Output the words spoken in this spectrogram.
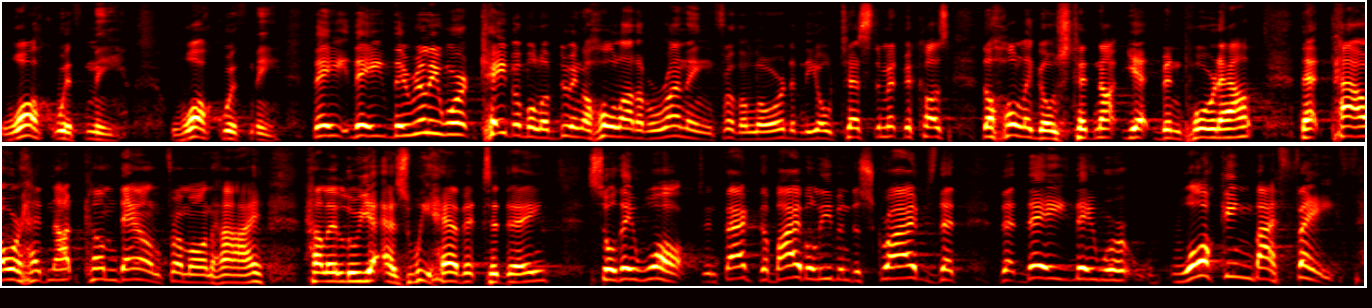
Walk with me, walk with me. They, they, they really weren't capable of doing a whole lot of running for the Lord in the Old Testament because the Holy Ghost had not yet been poured out. That power had not come down from on high, hallelujah, as we have it today. So they walked. In fact, the Bible even describes that, that they, they were walking by faith.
